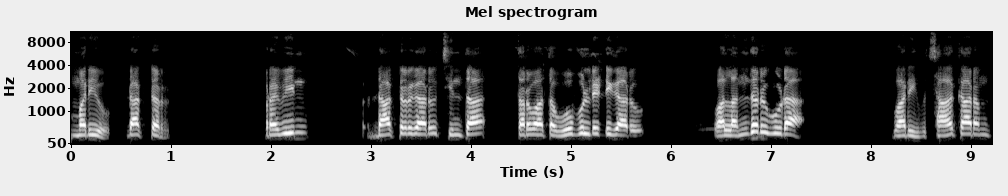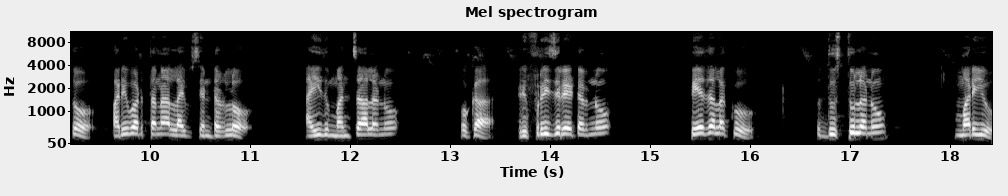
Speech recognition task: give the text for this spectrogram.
మరియు డాక్టర్ ప్రవీణ్ డాక్టర్ గారు చింత తర్వాత ఓబుల్ రెడ్డి గారు వాళ్ళందరూ కూడా వారి సహకారంతో పరివర్తన లైఫ్ సెంటర్లో ఐదు మంచాలను ఒక రిఫ్రిజిరేటర్ను పేదలకు దుస్తులను మరియు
